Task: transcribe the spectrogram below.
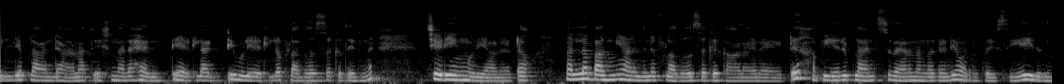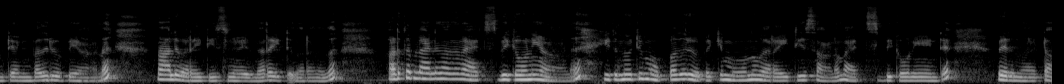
വലിയ പ്ലാന്റ് ആണ്. അത്യാവശ്യം നല്ല ഹെൽത്തി ആയിട്ടുള്ള അടിപൊളിയായിട്ടുള്ള ഫ്ലവേഴ്സൊക്കെ തരുന്ന ചെടിയും കൂടിയാണ് കേട്ടോ. നല്ല ഭംഗിയാണ് ഇതിന്റെ ഫ്ലവേഴ്സൊക്കെ കാണാനായിട്ട്. അപ്പോൾ ഈ ഒരു പ്ലാന്റ്സ് വേണമെന്നുള്ളവർ വേണ്ടി ഓർഡർ പ്ലേസ് ചെയ്യുക ഇരുന്നൂറ്റി അൻപത് രൂപയാണ് നാല് വെറൈറ്റീസിന് വരുന്ന റേറ്റ് എന്ന് പറയുന്നത്. അടുത്ത പ്ലാൻ എന്ന് പറഞ്ഞാൽ വാക്സ് ബിഗോണിയാണ് ഇരുന്നൂറ്റി മുപ്പത് രൂപയ്ക്ക് മൂന്ന് വെറൈറ്റീസാണ് വാക്സ് ബിഗോണിയന്റെ വരുന്നത് കേട്ടോ.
